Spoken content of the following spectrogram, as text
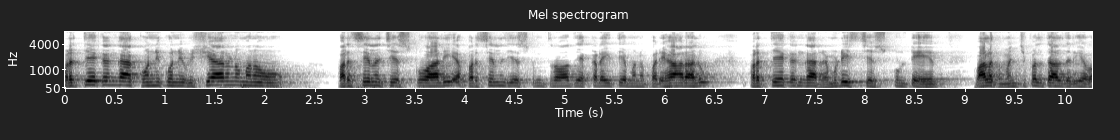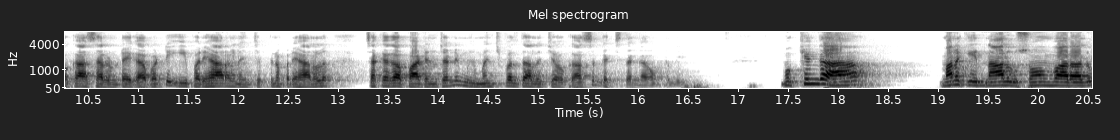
ప్రత్యేకంగా కొన్ని కొన్ని విషయాలను మనం పరిశీలన చేసుకోవాలి. ఆ పరిశీలన చేసుకున్న తర్వాత ఎక్కడైతే మన పరిహారాలు ప్రత్యేకంగా రెమెడీస్ చేసుకుంటే వాళ్ళకు మంచి ఫలితాలు జరిగే అవకాశాలు ఉంటాయి కాబట్టి ఈ పరిహారాలు నేను చెప్పిన పరిహారాలు చక్కగా పాటించండి. మీకు మంచి ఫలితాలు వచ్చే అవకాశం ఖచ్చితంగా ఉంటుంది. ముఖ్యంగా మనకి నాలుగు సోమవారాలు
